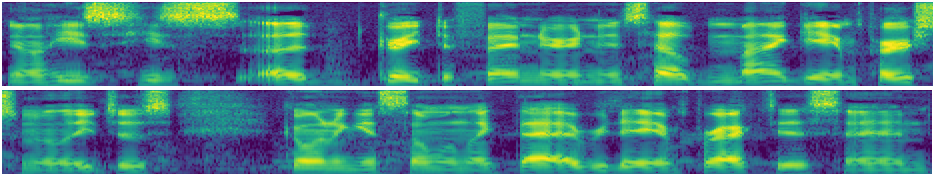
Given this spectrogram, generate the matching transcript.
you know, he's he's a great defender, and it's helped my game personally. Just going against someone like that every day in practice, and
